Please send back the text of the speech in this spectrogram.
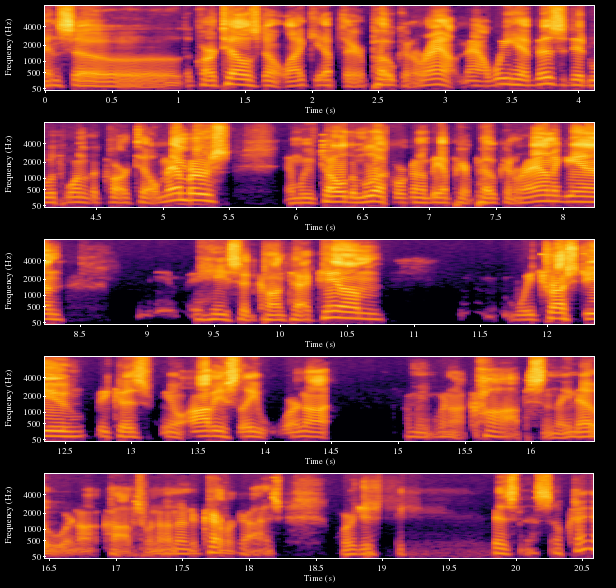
And so the cartels don't like you up there poking around. Now, we have visited with one of the cartel members and we've told them, look, we're going to be up here poking around again. He said, contact him. We trust you because, you know, obviously we're not, I mean, we're not cops and they know we're not cops. We're not undercover guys. We're just business. Okay.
